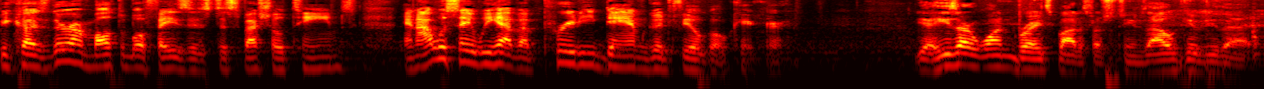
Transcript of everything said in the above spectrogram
because there are multiple phases to special teams, and I would say we have a pretty damn good field goal kicker. Yeah, he's our one bright spot of special teams. I'll give you that.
